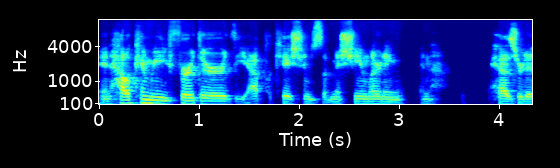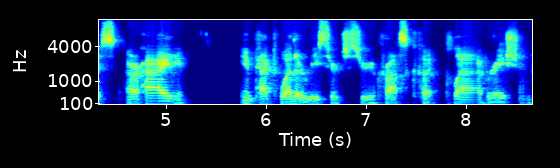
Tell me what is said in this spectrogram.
And how can we further the applications of machine learning in hazardous or high impact weather research through cross cut collaboration?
